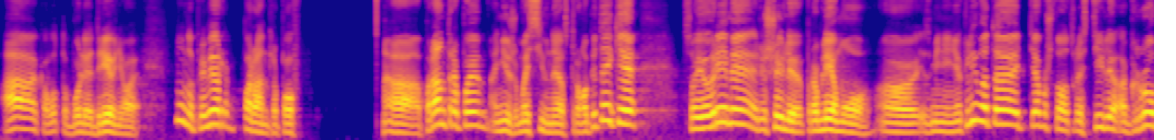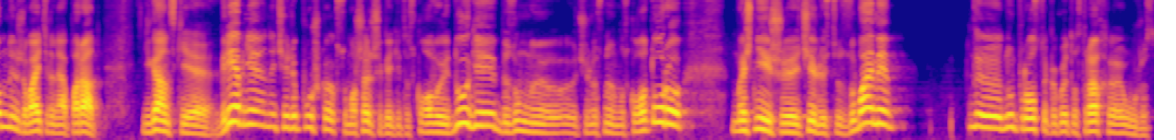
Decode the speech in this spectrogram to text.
а кого-то более древнего. Ну, например, парантропов. А, парантропы, они же массивные австралопитеки, в свое время решили проблему э, изменения климата тем, что отрастили огромный жевательный аппарат. Гигантские гребни на черепушках, сумасшедшие какие-то скуловые дуги, безумную челюстную мускулатуру, мощнейшие челюсти с зубами – Э, ну, просто какой-то страх и ужас.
